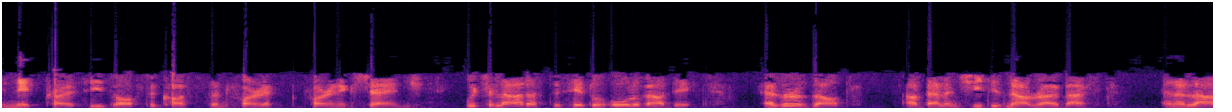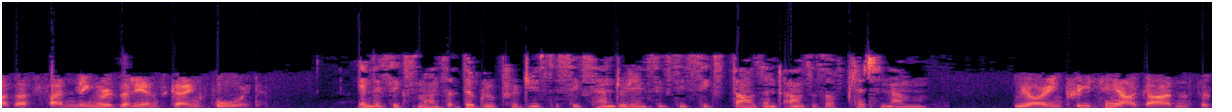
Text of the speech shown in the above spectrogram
in net proceeds after costs and foreign exchange, which allowed us to settle all of our debt. As a result, our balance sheet is now robust and allows us funding resilience going forward. In the six months, the group produced 666,000 ounces of platinum. We are increasing our guidance of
